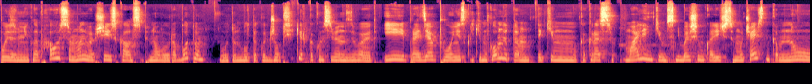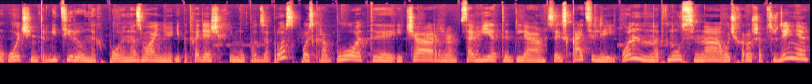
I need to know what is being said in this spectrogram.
пользования Клабхаусом он вообще искал себе новую работу. Вот он был такой джоб-сикер, как он себя называет. И пройдя по нескольким комнатам, таким как раз маленьким, с небольшим количеством участников, но очень таргетированных по названию и подходящих ему под запрос, поиск работы, HR, советы для соискателей, он наткнулся на очень хорошее обсуждение,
